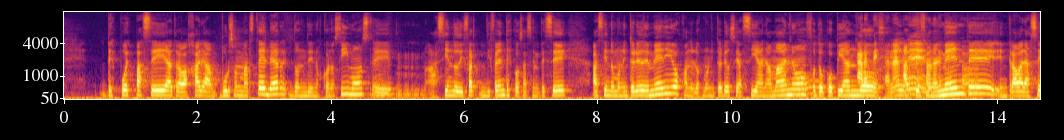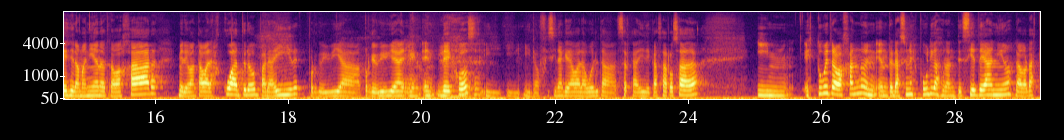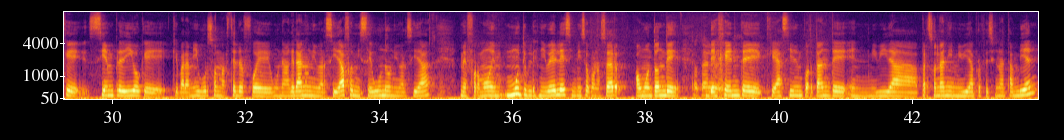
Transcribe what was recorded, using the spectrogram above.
Después pasé a trabajar a Burson Marsteller, donde nos conocimos, uh -huh. eh, haciendo dif diferentes cosas. Empecé haciendo monitoreo de medios, cuando los monitoreos se hacían a mano, Oh. fotocopiando Artesanalmente, artesanalmente. Entraba a las 6 de la mañana a trabajar, me levantaba a las 4 para ir, porque vivía, porque vivía en, en lejos y, y, y, la oficina quedaba a la vuelta cerca de ahí de Casa Rosada. Y mm, estuve trabajando en, en, relaciones públicas durante siete años. La verdad es que siempre digo que, que, para mí Burson Marsteller fue una gran universidad, fue mi segunda universidad. Me formó en múltiples niveles y me hizo conocer a un montón de, de gente que ha sido importante en mi vida personal y en mi vida profesional también.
